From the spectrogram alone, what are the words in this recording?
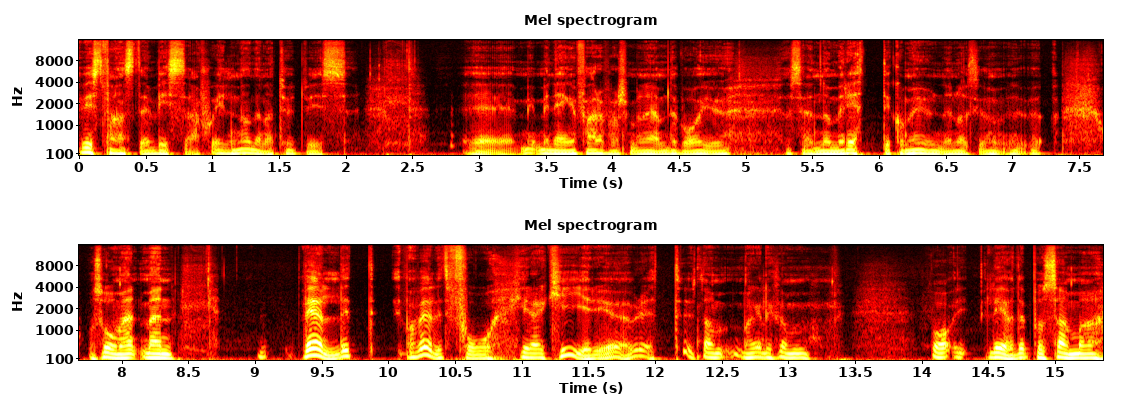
visst fanns det vissa skillnader naturligtvis. Eh, min, min egen farfar som jag nämnde var ju så säga, nummer ett i kommunen och så. Och så men, men väldigt, det var väldigt få hierarkier i övrigt. Utan man liksom var, levde på samma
